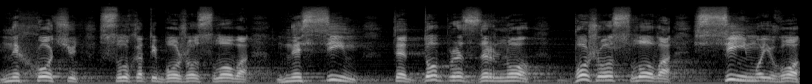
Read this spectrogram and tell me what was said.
не хочуть слухати Божого Слова. Несім те добре зерно Божого Слова, сіймо його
